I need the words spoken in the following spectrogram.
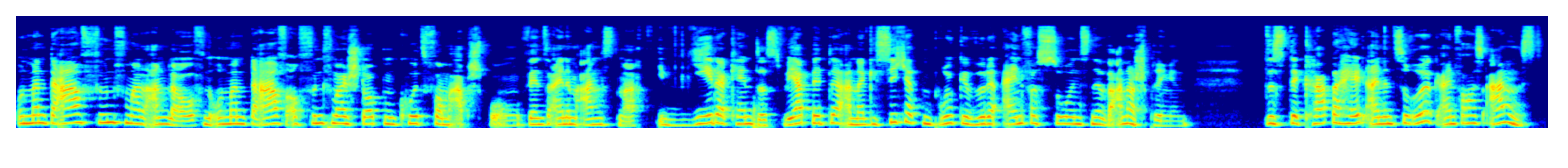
Und man darf fünfmal anlaufen und man darf auch fünfmal stoppen kurz vorm Absprung, wenn es einem Angst macht. Jeder kennt das. Wer bitte an einer gesicherten Brücke würde einfach so ins Nirvana springen? Das, der Körper hält einen zurück, einfach aus Angst.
